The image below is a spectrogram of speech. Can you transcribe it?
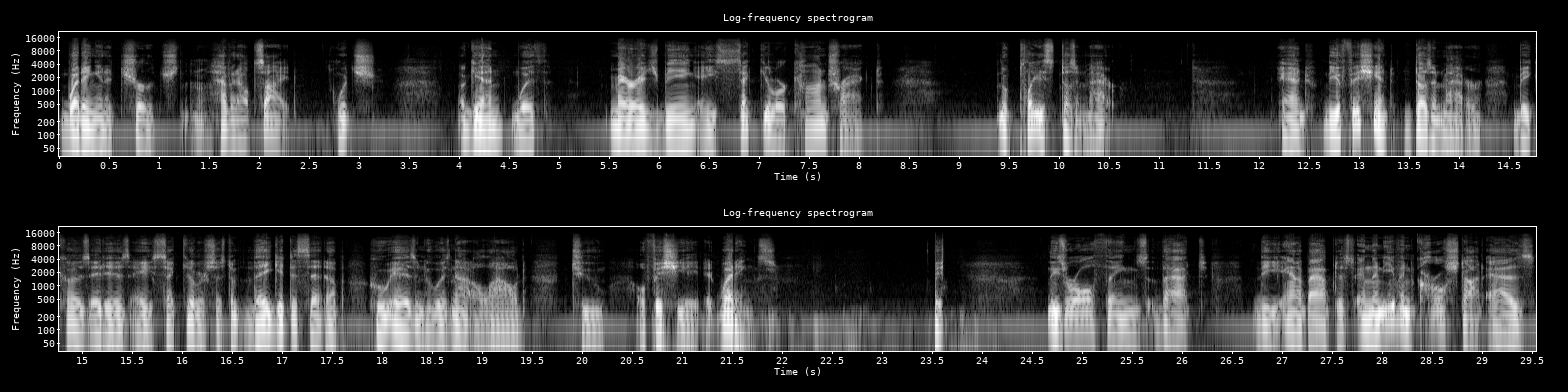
wedding in a church, have it outside, which, again, with marriage being a secular contract, the place doesn't matter. And the officiant doesn't matter because it is a secular system. They get to set up who is and who is not allowed to officiate at weddings. These are all things that the Anabaptist and then even Karlstadt as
